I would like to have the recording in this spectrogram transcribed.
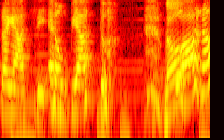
Ragazzi, è un piatto No? buono.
